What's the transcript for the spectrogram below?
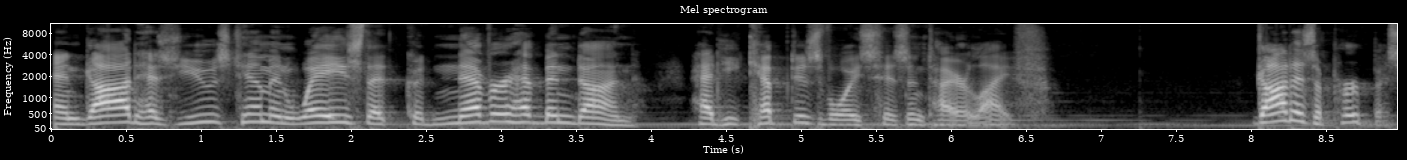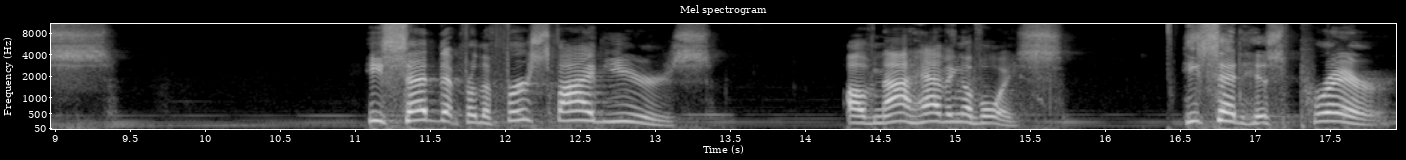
And God has used him in ways that could never have been done had he kept his voice his entire life. God has a purpose. He said that for the first five years of not having a voice, he said his prayer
